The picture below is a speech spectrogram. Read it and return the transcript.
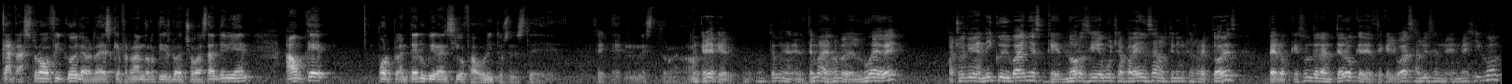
catastrófico y la verdad es que Fernando Ortiz lo ha hecho bastante bien, aunque por plantel hubieran sido favoritos en este, Sí. en este torneo. ¿no? Mira que el tema, ejemplo, del 9, Pachuca tiene a Nico Ibáñez, que no recibe mucha prensa, no tiene muchos rectores, pero que es un delantero que desde que llegó a San Luis en, en México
